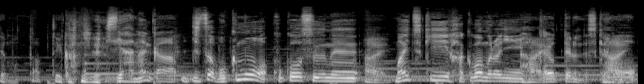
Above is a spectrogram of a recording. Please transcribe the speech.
って思ったっていう感じです。いやなんか実は僕もここ数年、はい、毎月白馬村に通ってるんですけど、はい。はい、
